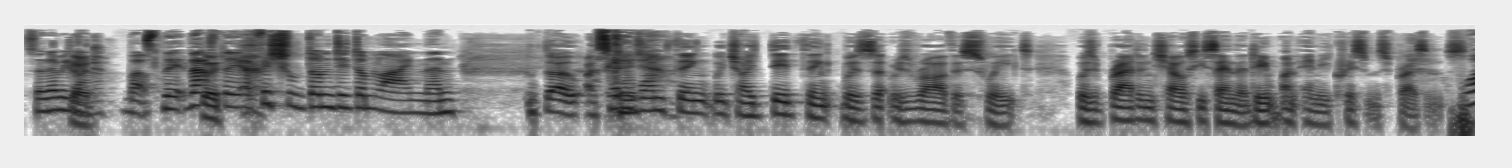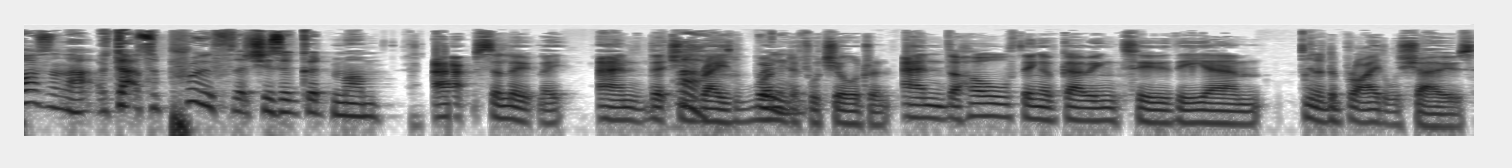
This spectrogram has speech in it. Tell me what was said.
So there we Good. go. That's the that's Good. the official Dumteedum line then. Though I tell you one thing which I did think was was rather sweet was Brad and Chelsea saying they didn't want any Christmas presents. Wasn't that? That's a proof that she's a good mum. Absolutely, and that she's Ah, raised brilliant. wonderful children. And the whole thing of going to the um, you know the bridal shows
